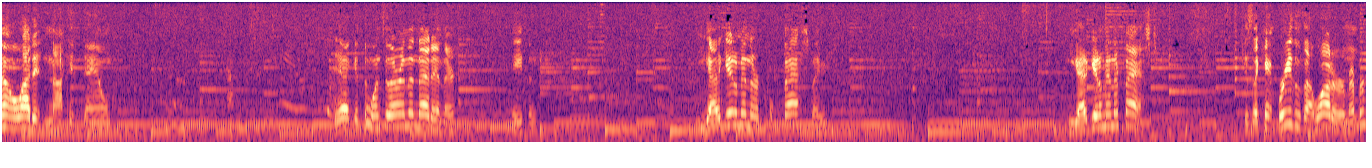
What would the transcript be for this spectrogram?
No, I didn't knock it down. Yeah, get the ones that are in the net in there, Ethan. You got to get them in there fast, baby. You got to get them in there fast. Because they can't breathe without water, remember?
